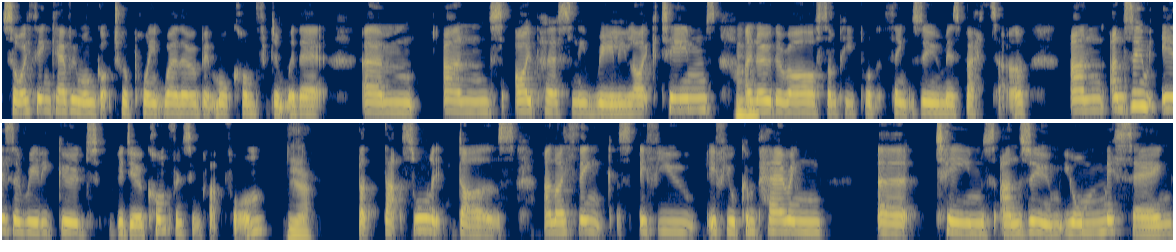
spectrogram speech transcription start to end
So I think everyone got to a point where they were a bit more confident with it. Um, and I personally really like Teams. Mm-hmm. I know there are some people that think Zoom is better, and and Zoom is a really good video conferencing platform. Yeah, but that's all it does. And I think if you if you're comparing uh, Teams and Zoom, you're missing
